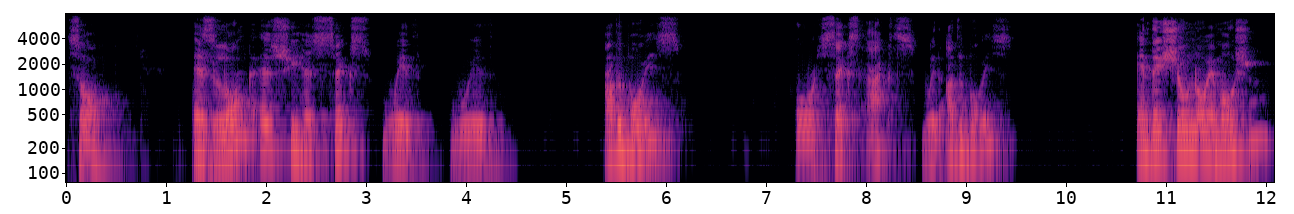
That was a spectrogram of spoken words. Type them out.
So, as long as she has sex with with other boys or sex acts with other boys, and they show no emotion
